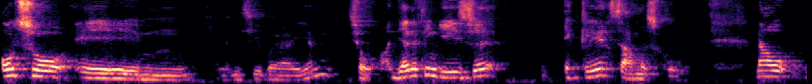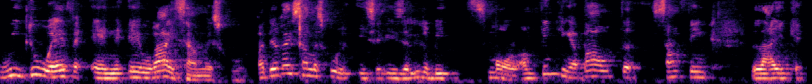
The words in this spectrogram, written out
also, um, let me see where I am. So the other thing is uh, a CLAIRE summer school. Now, we do have an EurAI summer school, but the EurAI summer school is, is a little bit small. I'm thinking about something like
